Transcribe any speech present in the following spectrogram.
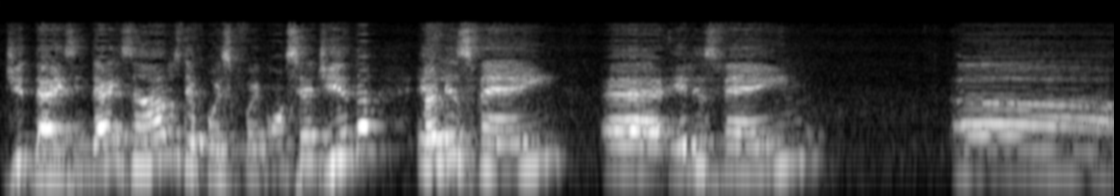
de 10 em 10 anos, depois que foi concedida, eles vêm, é, eles vêm ah,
